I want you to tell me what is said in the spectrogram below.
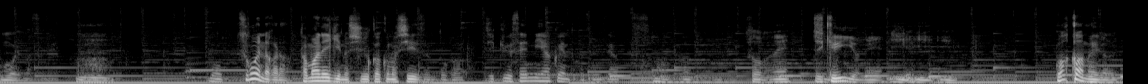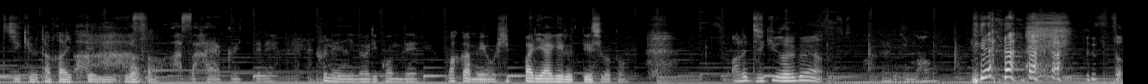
思いますね。うん。もうすごいんだから玉ねぎの収穫のシーズンとか時給1200円とか全然あってさ。うんそうだね。時給いいよね。いいいいいい。わかめが時給高いっていう噂。朝朝早く行ってね船に乗り込んでわかめを引っ張り上げるっていう仕事。あれ時給どれぐらいなの2万？嘘。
